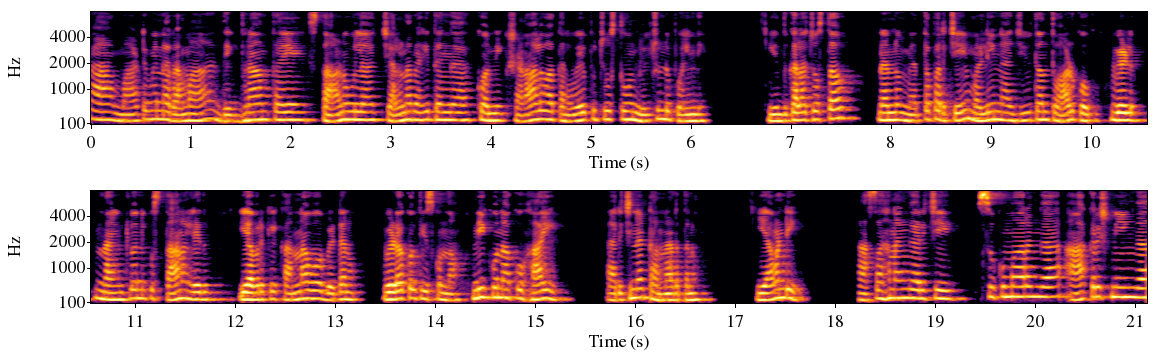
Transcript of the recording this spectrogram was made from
ఆ మాట విన్న రమ దిగ్భ్రాంతయ్యే స్థాణువుల చలనరహితంగా కొన్ని క్షణాలు అతని వైపు చూస్తూ నిల్చుండిపోయింది. ఎందుకలా చూస్తావు? నన్ను మెత్తపరిచి మళ్ళీ నా జీవితంతో ఆడుకోకు. వెళ్ళు. నా ఇంట్లో నీకు స్థానం లేదు. ఎవరికి కన్నావో బిడ్డను. విడాకులు తీసుకుందాం. నీకు నాకు హాయి అరిచినట్టు అన్నాడు అతను ఏమండి? అసహనంగా అరిచి సుకుమారంగా ఆకర్షణీయంగా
